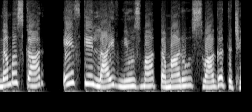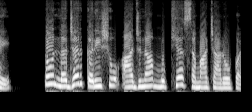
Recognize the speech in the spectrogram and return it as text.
નમસ્કાર, એફ કે લાઈવ ન્યૂઝમાં તમારું સ્વાગત છે. તો નજર કરીશું આજના મુખ્ય સમાચારો પર.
